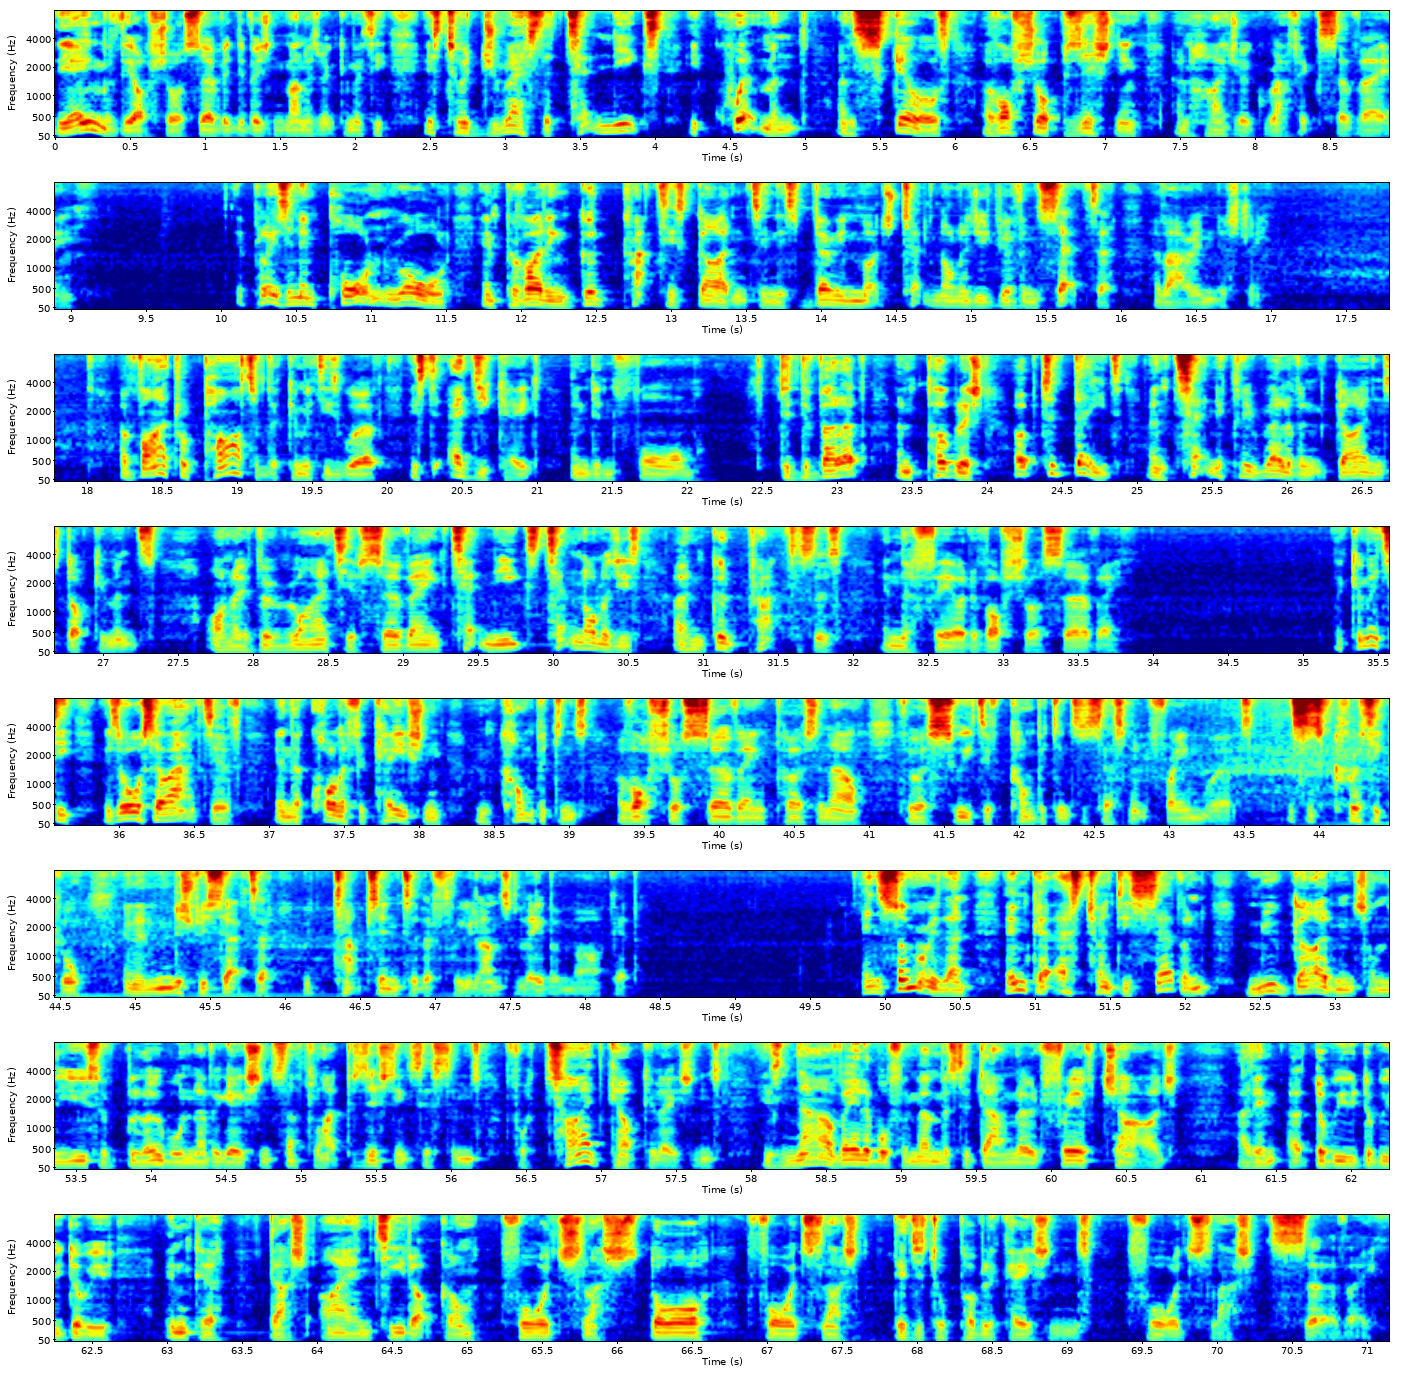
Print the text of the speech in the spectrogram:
The aim of the Offshore Survey Division Management Committee is to address the techniques, equipment, and skills of offshore positioning and hydrographic surveying. It plays an important role in providing good practice guidance in this very much technology driven sector of our industry. A vital part of the committee's work is to educate and inform, to develop and publish up to date and technically relevant guidance documents on a variety of surveying techniques, technologies, and good practices in the field of offshore survey. The committee is also active in the qualification and competence of offshore surveying personnel through a suite of competence assessment frameworks. This is critical in an industry sector which taps into the freelance labour market. In summary, then, IMCA S27, new guidance on the use of global navigation satellite positioning systems for tide calculations, is now available for members to download free of charge at, at www.imca int.com forward slash store forward slash digital publications forward slash survey.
